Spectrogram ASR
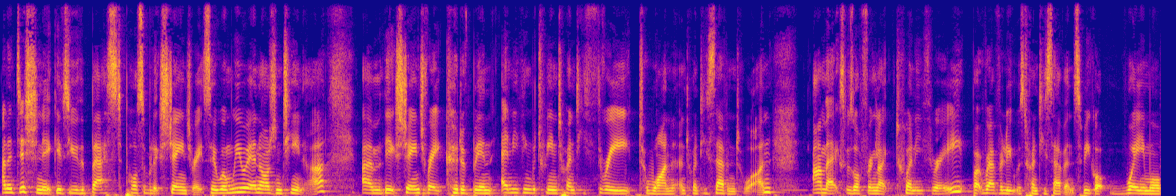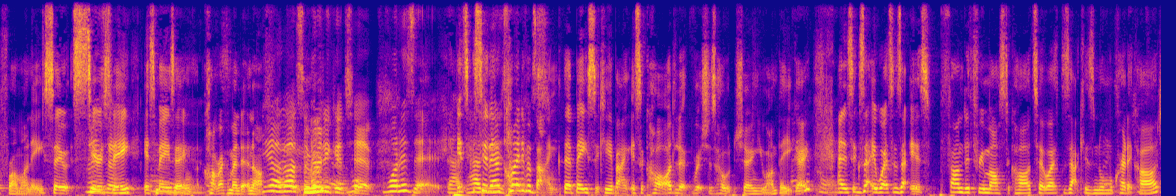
and additionally, it gives you the best possible exchange rate. So when we were in Argentina, um, the exchange rate could have been anything between 23 to 1 and 27 to 1. Amex was offering like 23, but Revolut was 27. So we got way more for our money. So seriously, Amazing. it's amazing. I can't recommend it enough. Yeah, that's a really good tip. What is it? It's, so they're kind of a bank. They're basically a bank. It's a card. Look, Rich is hold, showing you one. There you go. And it's exactly it works exactly. It's funded through Mastercard, so it works exactly as a normal credit card.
